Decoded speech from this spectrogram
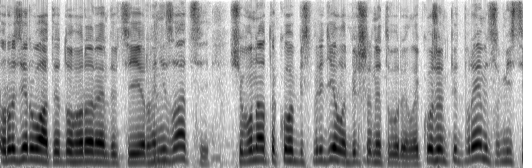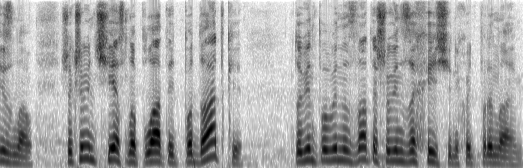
розірвати договор оренди в цій організації, щоб вона такого безпреділу більше не творила. І кожен підприємець в місті знав, що якщо він чесно платить податки, то він повинен знати, що він захищений, хоч принаймні.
